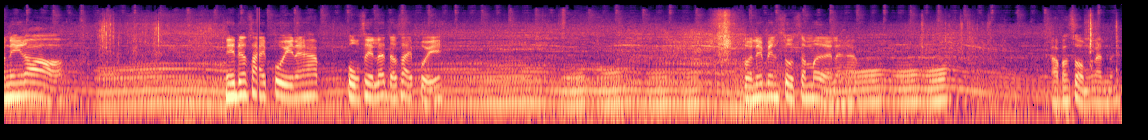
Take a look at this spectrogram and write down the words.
อนนี้ก็นี่เดี๋ยวใส่ปุ๋ยนะครับ ปลูกเสร็จแล้วเดี๋ยวใส่ปุ๋ย ตัวนี้เป็นสูตรเสมอนะครับเอาผสมกันนะ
